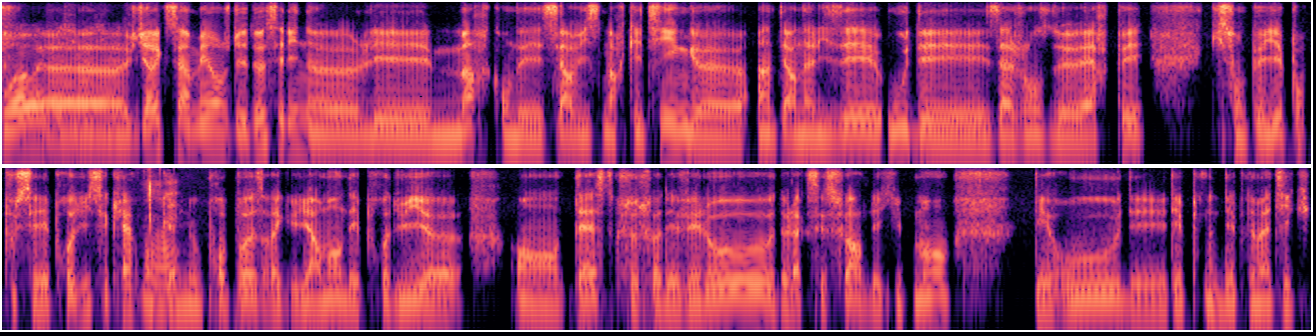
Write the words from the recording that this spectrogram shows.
Ouais, ouais, Euh, vas-y, vas-y. je dirais que c'est un mélange des deux, Céline. Euh, les marques ont des services marketing euh, internalisés ou des agences de RP qui sont payées pour pousser les produits, c'est clair. Donc Ouais. elles nous proposent régulièrement des produits euh, en test, que ce soit des vélos, de l'accessoire, de l'équipement, des roues, des, des pne- des pneumatiques.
